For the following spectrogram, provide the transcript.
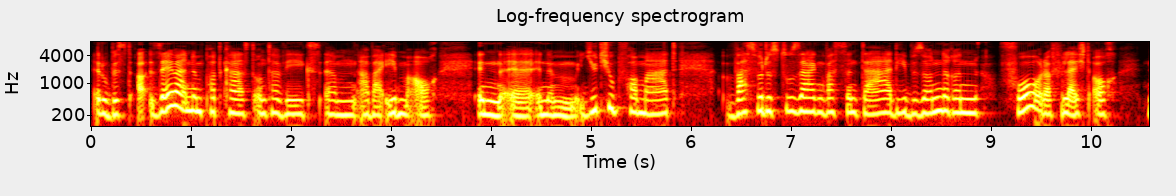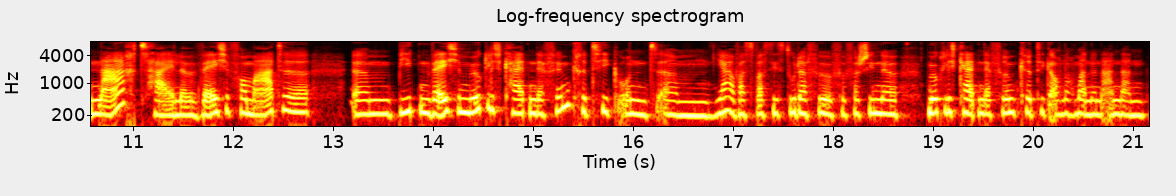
Äh, du bist äh, selber in einem Podcast unterwegs, ähm, aber eben auch in, äh, in einem YouTube-Format. Was würdest du sagen, was sind da die besonderen Vor- oder vielleicht auch Nachteile? Welche Formate ähm, bieten welche Möglichkeiten der Filmkritik und ähm, ja, was, was siehst du dafür für verschiedene Möglichkeiten der Filmkritik auch nochmal einen anderen,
